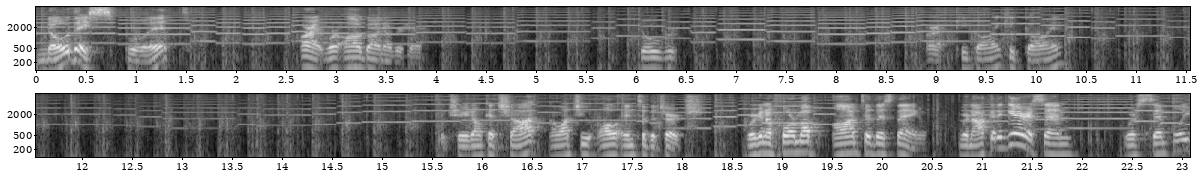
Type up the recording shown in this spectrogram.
No, they split? Alright, we're all going over here. Go over. Alright, keep going, keep going. Make sure you don't get shot. I want you all into the church. We're gonna form up onto this thing. We're not gonna garrison. We're simply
